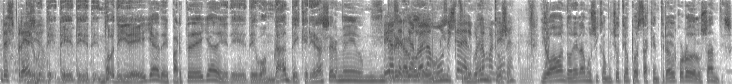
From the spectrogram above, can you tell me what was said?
Desprecio. de, de, de- de- no, de- de ella, de parte de ella, de, bondad, de querer hacerme un Sí, regalo a de la un música de alguna instrumento, manera. ¿sí? Yo abandoné la música mucho tiempo hasta que entré al coro de los Andes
